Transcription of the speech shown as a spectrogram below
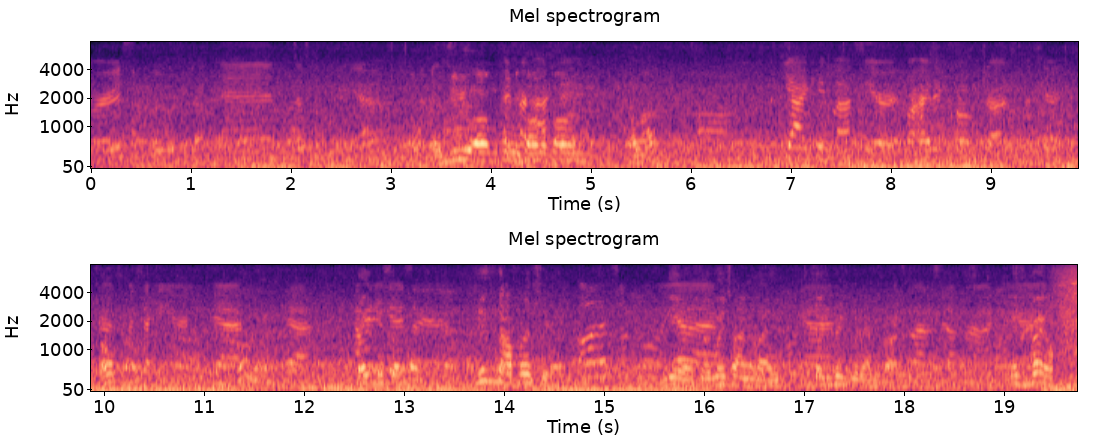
first. And just the movie, yeah. Do you um come And to her Comic Con a lot? Yeah, I came last year, but I didn't come just this year. It's my second year. Yeah. Okay. Yeah. How Thank many you so years much. are you? This is our first year. Oh, that's so cool. Yeah, so we're trying to like Yeah. Take a picture with everybody. There's a lot of stuff around here. It's very.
